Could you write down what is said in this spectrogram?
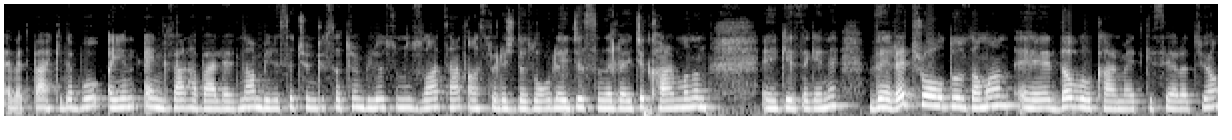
Evet belki de bu ayın en güzel haberlerinden birisi. Çünkü Satürn biliyorsunuz zaten astrolojide zorlayıcı, sınırlayıcı karmanın e, gezegeni ve retro olduğu zaman e, double karma etkisi yaratıyor.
